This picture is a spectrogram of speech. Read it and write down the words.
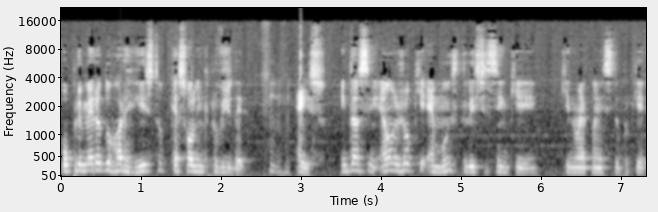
O primeiro é do Jorge Risto, que é só o link pro vídeo dele. é isso. Então, assim, é um jogo que é muito triste, assim, que, que não é conhecido, porque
